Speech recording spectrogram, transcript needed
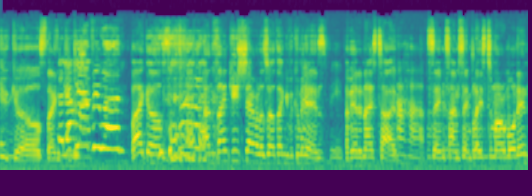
you, girls. Thank Thank you. you, everyone. Bye, girls. and thank you, Cheryl, as well. Thank you for coming Thanks, in. babe. Have you had a nice time? I have. Same time, same place tomorrow morning?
